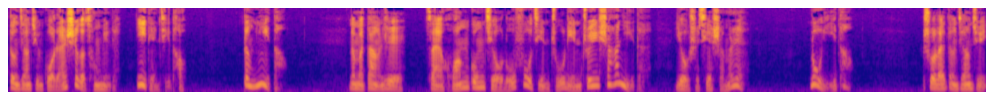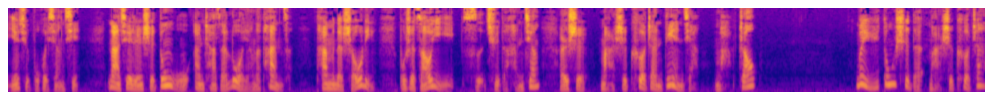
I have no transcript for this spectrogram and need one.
邓将军果然是个聪明人，一点即透。”邓毅道：“那么当日在皇宫酒楼附近竹林追杀你的，又是些什么人？”陆仪道：“说来，邓将军也许不会相信。”那些人是东吴安插在洛阳的探子，他们的首领不是早已死去的韩江，而是马氏客栈店家马昭。位于东市的马氏客栈，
